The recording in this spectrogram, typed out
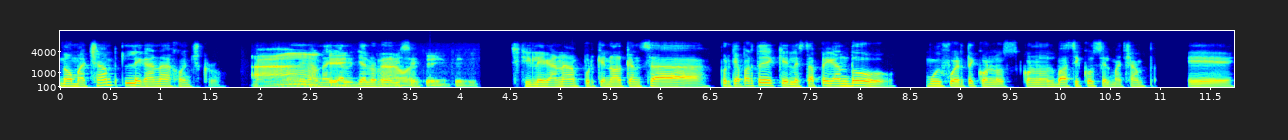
No, Machamp le gana a Hunchcrow. Ah, le gana, ok. ya, ya lo Ah, revisé. ok, ok. Si le gana porque no alcanza, porque aparte de que le está pegando muy fuerte con los, con los básicos, el Machamp eh,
